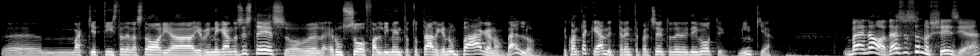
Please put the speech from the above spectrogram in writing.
eh, macchiettista della storia, rinnegando se stesso. Rousseau, fallimento totale che non pagano. Bello. E quant'è che hanno il 30% dei, dei voti? Minchia. Beh no, adesso sono scesi, eh.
